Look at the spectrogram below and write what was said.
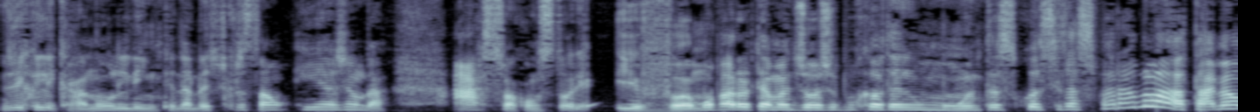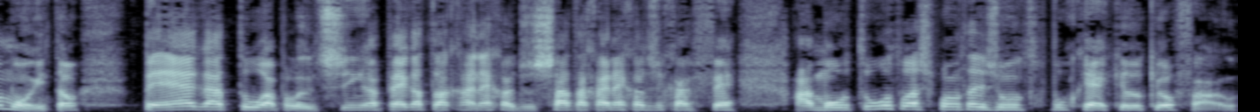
de clicar no link na descrição e agendar a sua consultoria. E vamos para o tema de hoje, porque eu tenho muitas coisitas para falar, tá, meu amor? Então, pega a tua plantinha, pega a tua caneca de chá, a caneca de café, amontoa tuas plantas juntos, porque é aquilo que eu falo.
